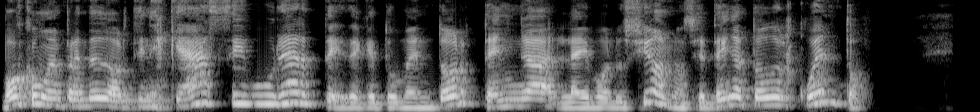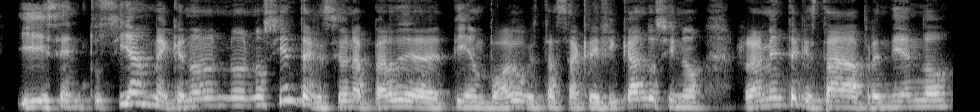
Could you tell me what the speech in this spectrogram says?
Vos como emprendedor tienes que asegurarte de que tu mentor tenga la evolución, o sea, tenga todo el cuento. y se entusiasme, que no, no, no sienta que sea una pérdida de tiempo, algo que está sacrificando, sino realmente que está aprendiendo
